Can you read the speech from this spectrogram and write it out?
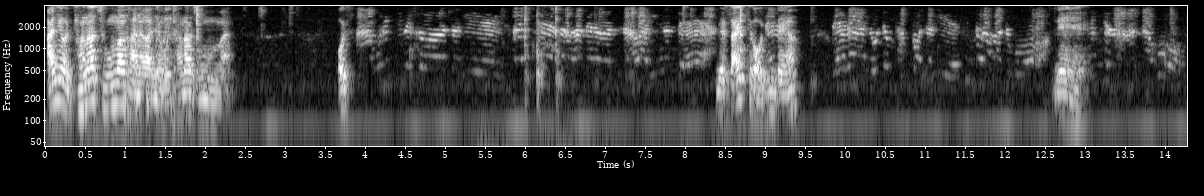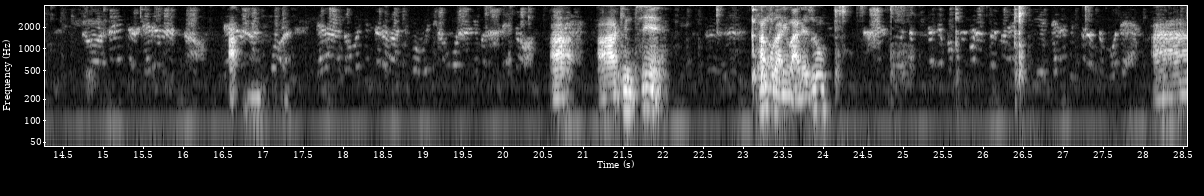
아니요, 전화 주문만 가능하냐고, 전화 주문만. 어, 네, 사이트가 어딘데요? 네. 아, 김치? 단골 아니면 안 해줘? 아.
